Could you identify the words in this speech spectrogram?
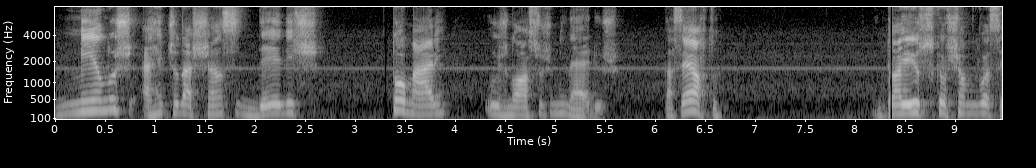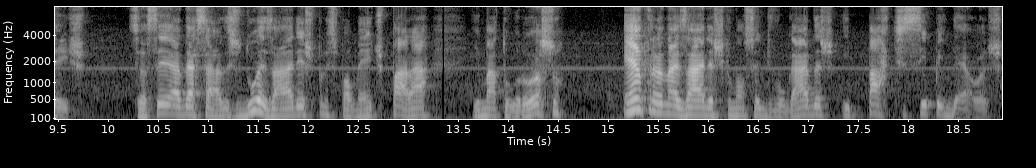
menos a gente dá chance deles tomarem os nossos minérios. Tá certo? Então é isso que eu chamo vocês. Se você é dessas duas áreas, principalmente Pará e Mato Grosso, entra nas áreas que vão ser divulgadas e participem delas.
